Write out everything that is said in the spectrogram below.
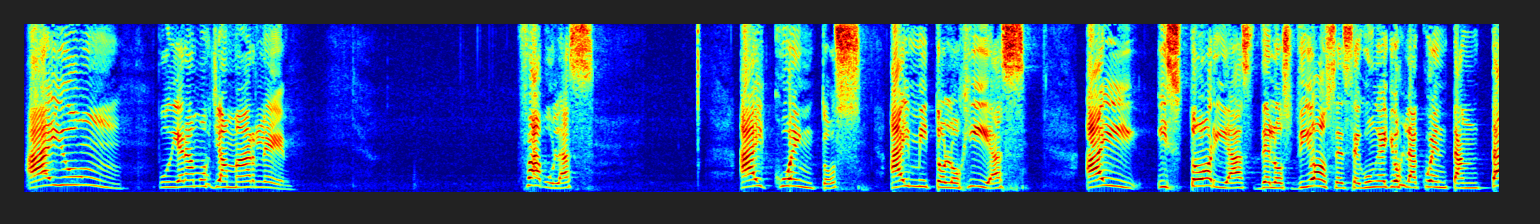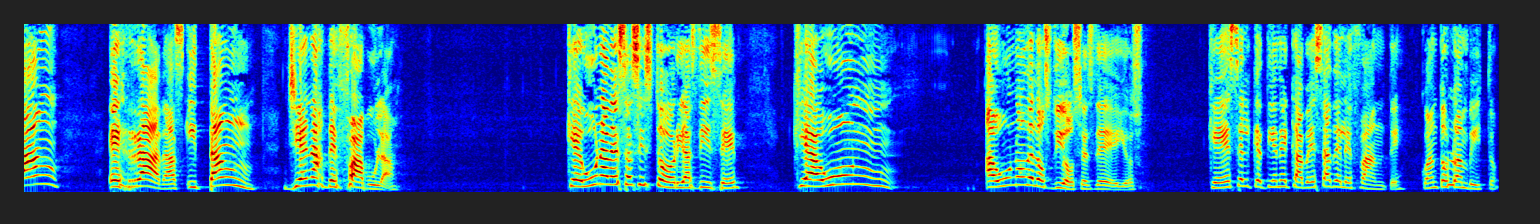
Hay un pudiéramos llamarle fábulas, hay cuentos, hay mitologías, hay historias de los dioses, según ellos la cuentan, tan erradas y tan llenas de fábula, que una de esas historias dice que a, a uno de los dioses de ellos, que es el que tiene cabeza de elefante, ¿cuántos lo han visto?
